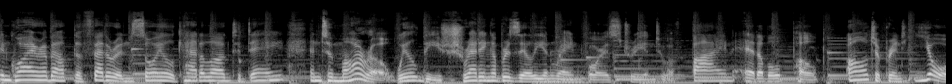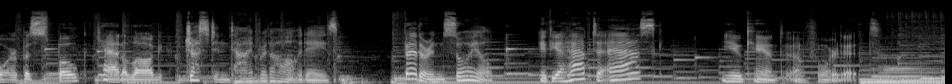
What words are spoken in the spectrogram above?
Inquire about the Feather and Soil catalog today, and tomorrow we'll be shredding a Brazilian rainforest tree into a fine edible pulp, all to print your bespoke catalog just in time for the holidays. Feather and Soil. If you have to ask, you can't afford it.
